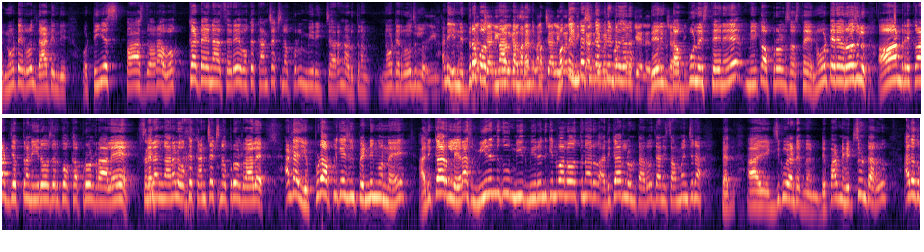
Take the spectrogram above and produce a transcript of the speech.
నూట ఇరవై రోజులు దాటింది. ఓ టీఎస్ పాస్ ద్వారా ఒక్కటైనా సరే ఒక కన్స్ట్రక్షన్ అప్రూవల్ మీరు ఇచ్చారని అడుగుతున్నాను నూట ఇరవై రోజుల్లో. అంటే ఈ నిద్రపోతున్నారు మొత్తం ఇండస్ట్రీ ఇంకా దెబ్బతింటారు కదా. దేనికి. డబ్బులు ఇస్తేనే మీకు అప్రూవల్స్ వస్తాయి. నూట ఇరవై రోజులు ఆన్ రికార్డ్ చెప్తున్నాను ఈ రోజు వరకు ఒక అప్రూవల్ రాలే. తెలంగాణలో ఒక కన్స్ట్రక్షన్ అప్రూవల్ రాలే. అంటే అది ఎప్పుడూ అప్లికేషన్ పెండింగ్ ఉన్నాయి. అధికారులు లేరు? అసలు మీరెందుకు మీరు మీరెందుకు ఇన్వాల్వ్ అవుతున్నారు? అధికారులు ఉంటారు దానికి సంబంధించిన పెద్ద ఎగ్జిక్యూటివ్ అంటే డిపార్ట్మెంట్ హెడ్స్ ఉంటారు. అది ఒక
